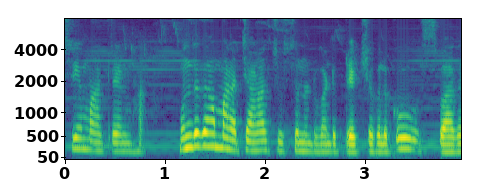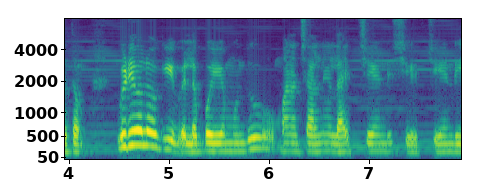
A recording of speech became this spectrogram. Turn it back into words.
శ్రీ మాత్రే మహ ముందుగా మన ఛానల్ చూస్తున్నటువంటి ప్రేక్షకులకు స్వాగతం. వీడియోలోకి వెళ్ళబోయే ముందు మన ఛానల్ని లైక్ చేయండి షేర్ చేయండి.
